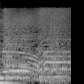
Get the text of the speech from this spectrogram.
now.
